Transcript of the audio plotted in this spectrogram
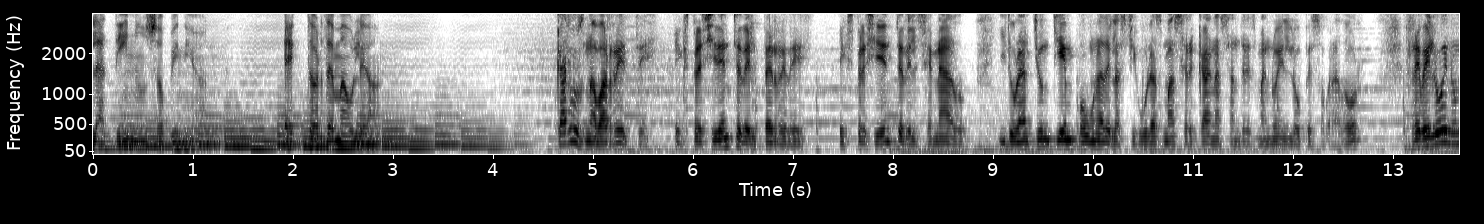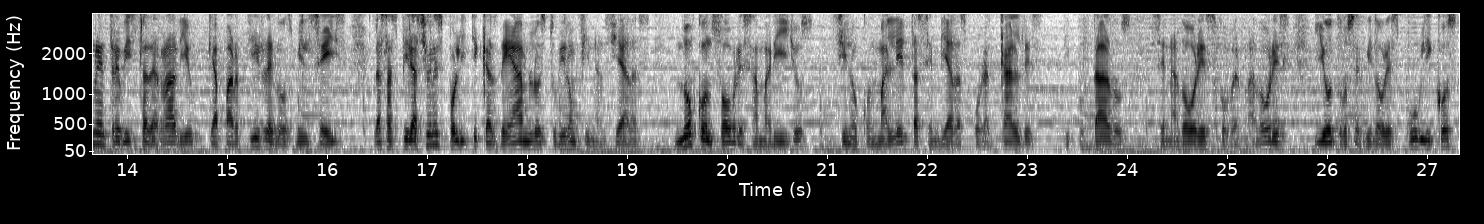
Latinus Opinión. Héctor de Mauleón. Carlos Navarrete, expresidente del PRD, expresidente del Senado y durante un tiempo una de las figuras más cercanas a Andrés Manuel López Obrador, reveló en una entrevista de radio que a partir de 2006 las aspiraciones políticas de AMLO estuvieron financiadas no con sobres amarillos, sino con maletas enviadas por alcaldes, diputados, senadores, gobernadores y otros servidores públicos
